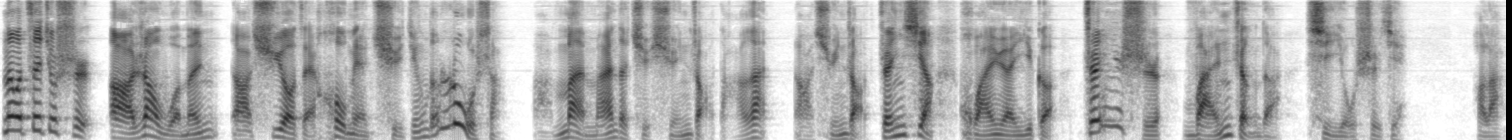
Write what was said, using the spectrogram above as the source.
那么这就是啊，让我们啊需要在后面取经的路上啊，慢慢的去寻找答案啊，寻找真相，还原一个真实完整的西游世界。好了，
